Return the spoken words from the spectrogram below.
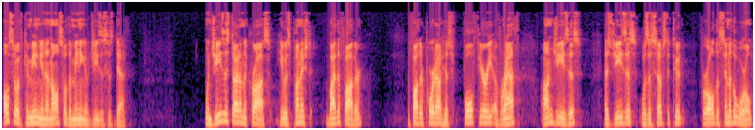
also of communion, and also the meaning of Jesus' death. When Jesus died on the cross, he was punished by the Father. The Father poured out his full fury of wrath on Jesus as Jesus was a substitute for all the sin of the world.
